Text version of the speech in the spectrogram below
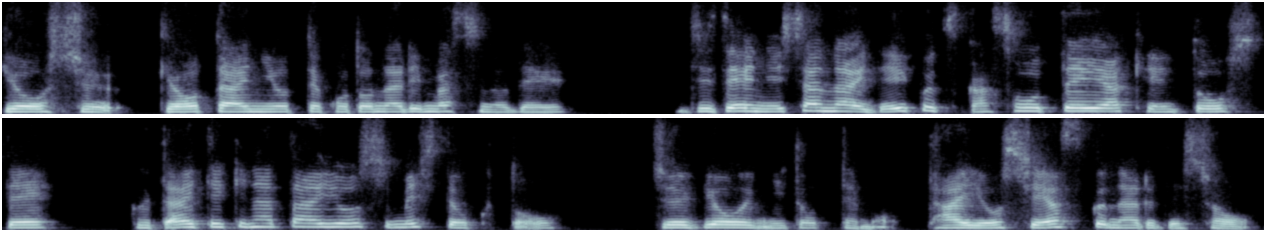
業種、業態によって異なりますので、事前に社内でいくつか想定や検討して、具体的な対応を示しておくと、従業員にとっても対応しやすくなるでしょ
